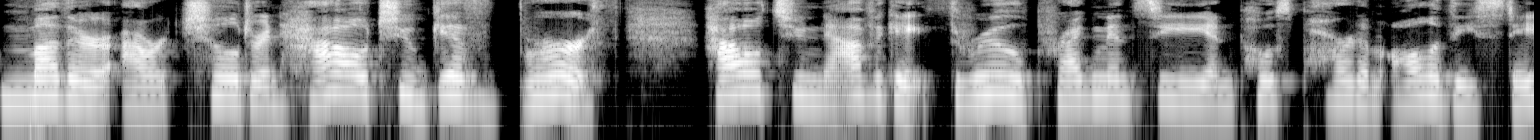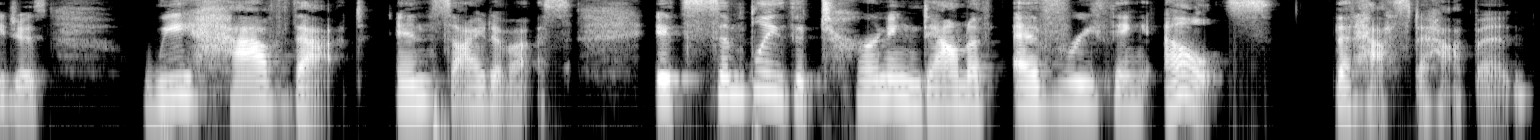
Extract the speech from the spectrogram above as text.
mother our children, how to give birth, how to navigate through pregnancy and postpartum, all of these stages. We have that inside of us. It's simply the turning down of everything else that has to happen.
